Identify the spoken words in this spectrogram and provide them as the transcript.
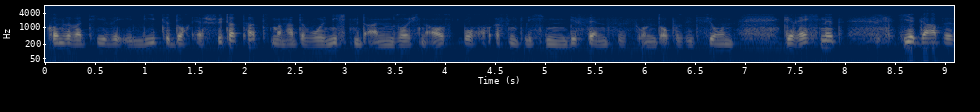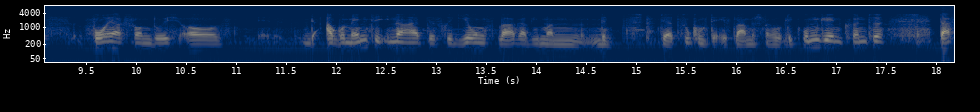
konservative Elite doch erschüttert hat. Man hatte wohl nicht mit einem solchen Ausbruch öffentlichen Dissenses und Opposition gerechnet. Hier gab es vorher schon durchaus Argumente innerhalb des Regierungslagers, wie man mit der Zukunft der Islamischen Republik umgehen könnte. Das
